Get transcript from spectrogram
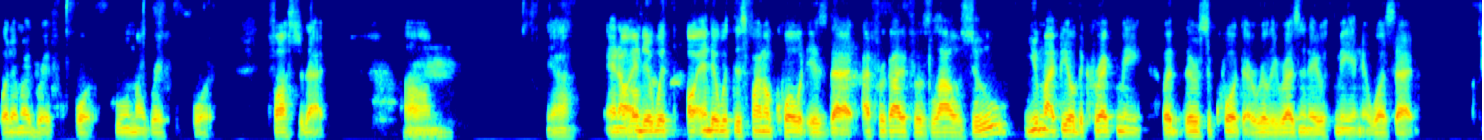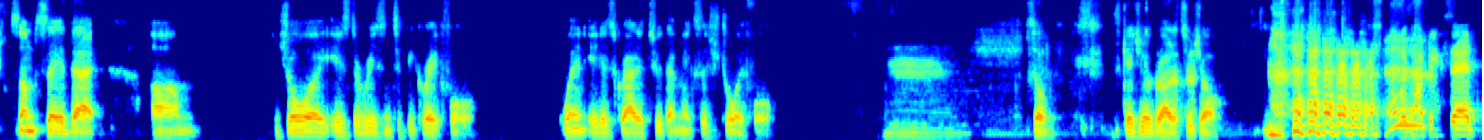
What am i grateful for? Who am i grateful for? Foster that. Um yeah. And i'll end it with i'll end it with this final quote is that i forgot if it was lao tzu. You might be able to correct me but there's a quote that really resonated with me and it was that some say that um, joy is the reason to be grateful when it is gratitude that makes us joyful. Mm. So schedule gratitude, y'all. With that being said,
